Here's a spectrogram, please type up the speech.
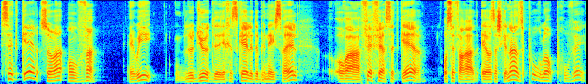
cette guerre sera en vain. Et oui, le Dieu de Yechezkel et de Béné Israël aura fait faire cette guerre aux Séfarades et aux Ashkénazes pour leur prouver,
